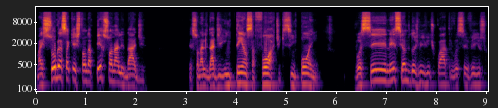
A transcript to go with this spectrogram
Mas sobre essa questão da personalidade, personalidade intensa, forte, que se impõe, você, nesse ano de 2024, você vê isso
